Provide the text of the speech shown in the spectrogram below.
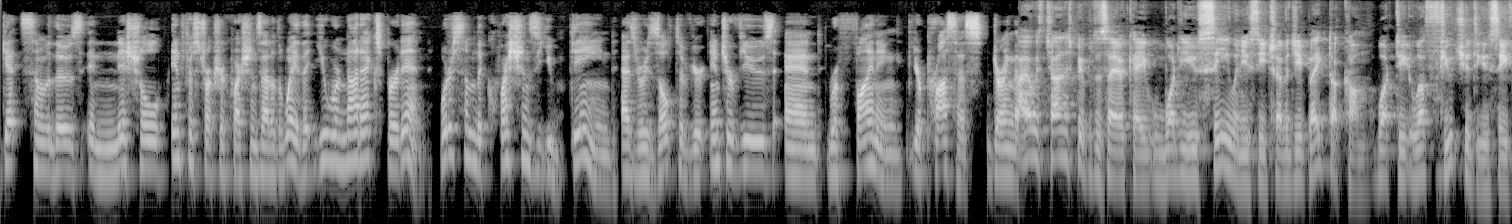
get some of those initial infrastructure questions out of the way that you were not expert in? What are some of the questions that you gained as a result of your interviews and refining your process during that? I always challenge people to say, okay, what do you see when you see trevorgblake.com? What do you, what future do you see?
